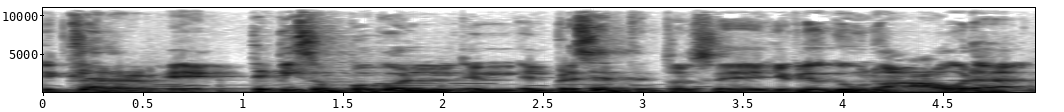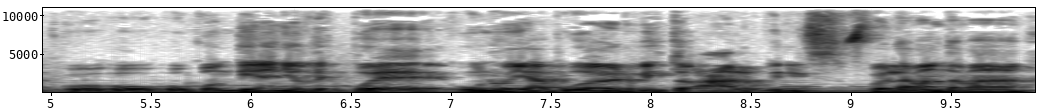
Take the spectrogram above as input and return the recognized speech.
eh, claro, eh, te pisa un poco el, el- el presente. Entonces yo creo que uno ahora, o, o- o con 10 años después, uno ya pudo haber visto, ah, los Beatles fue la banda más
